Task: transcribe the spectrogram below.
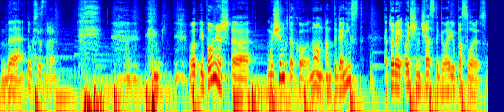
Да. только сестра. Вот, и помнишь э, мужчинку такого, ну, он антагонист, который очень часто говорил пословицу.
